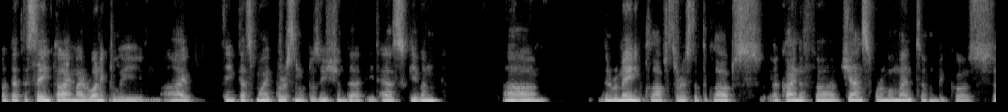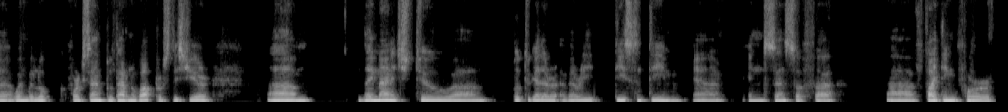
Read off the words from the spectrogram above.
But at the same time, ironically, I think that's my personal position that it has given um, the remaining clubs, the rest of the clubs, a kind of uh, chance for momentum because uh, when we look, for example, Vaprus this year, um, they managed to uh, put together a very decent team uh, in the sense of uh, uh, fighting for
